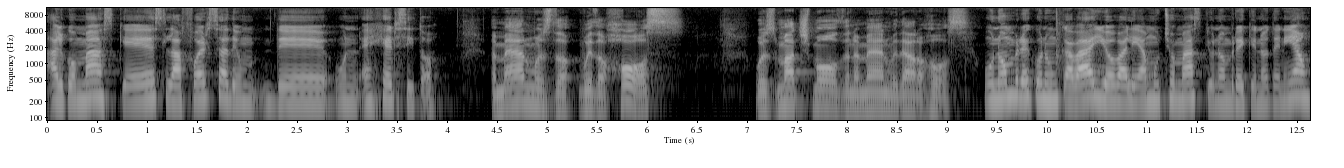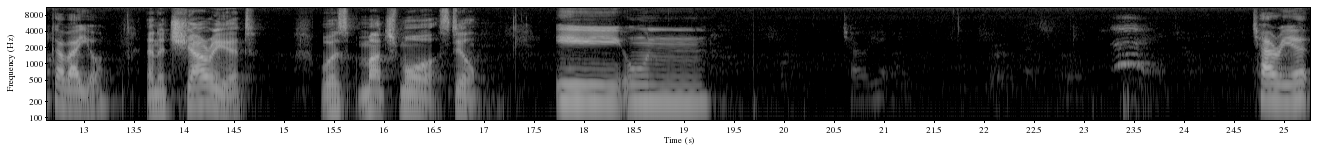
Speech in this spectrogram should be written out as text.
algo más que es la fuerza de un, de un ejército. A man was the, with a horse was much more than a man without a horse. Un hombre con un caballo valía mucho más que un hombre que no tenía un caballo. And a chariot was much more still. Y un... Chariot,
